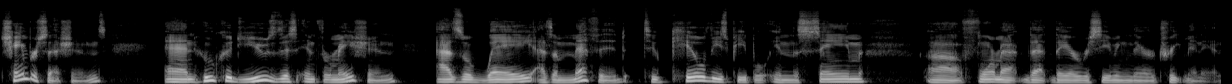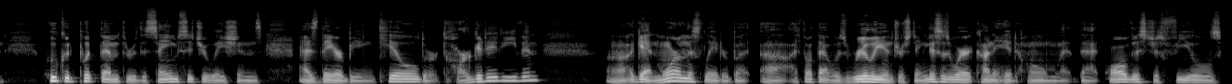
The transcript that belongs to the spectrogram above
chamber sessions and who could use this information as a way, as a method to kill these people in the same uh, format that they are receiving their treatment in? Who could put them through the same situations as they are being killed or targeted, even. Uh, again, more on this later, but uh, I thought that was really interesting. This is where it kind of hit home that, that all this just feels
